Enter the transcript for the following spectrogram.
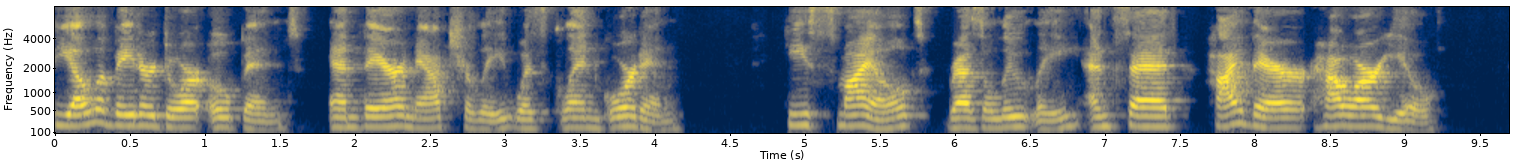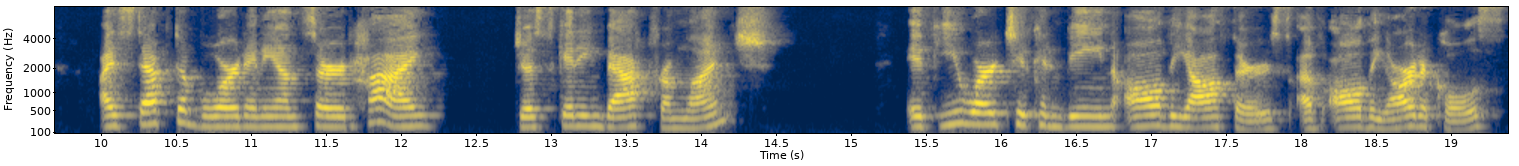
The elevator door opened, and there naturally was Glenn Gordon. He smiled resolutely and said, Hi there, how are you? I stepped aboard and answered, Hi, just getting back from lunch? If you were to convene all the authors of all the articles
